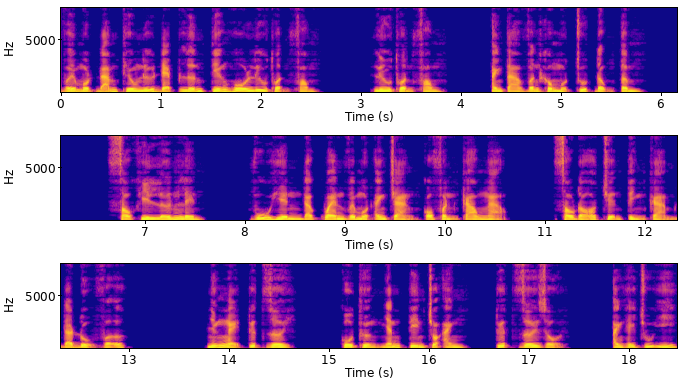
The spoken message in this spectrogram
với một đám thiếu nữ đẹp lớn tiếng hô Lưu Thuận Phong. Lưu Thuận Phong, anh ta vẫn không một chút động tâm. Sau khi lớn lên, Vũ Hiên đã quen với một anh chàng có phần cao ngạo. Sau đó chuyện tình cảm đã đổ vỡ. Những ngày tuyết rơi, cô thường nhắn tin cho anh, tuyết rơi rồi. Anh hãy chú ý,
